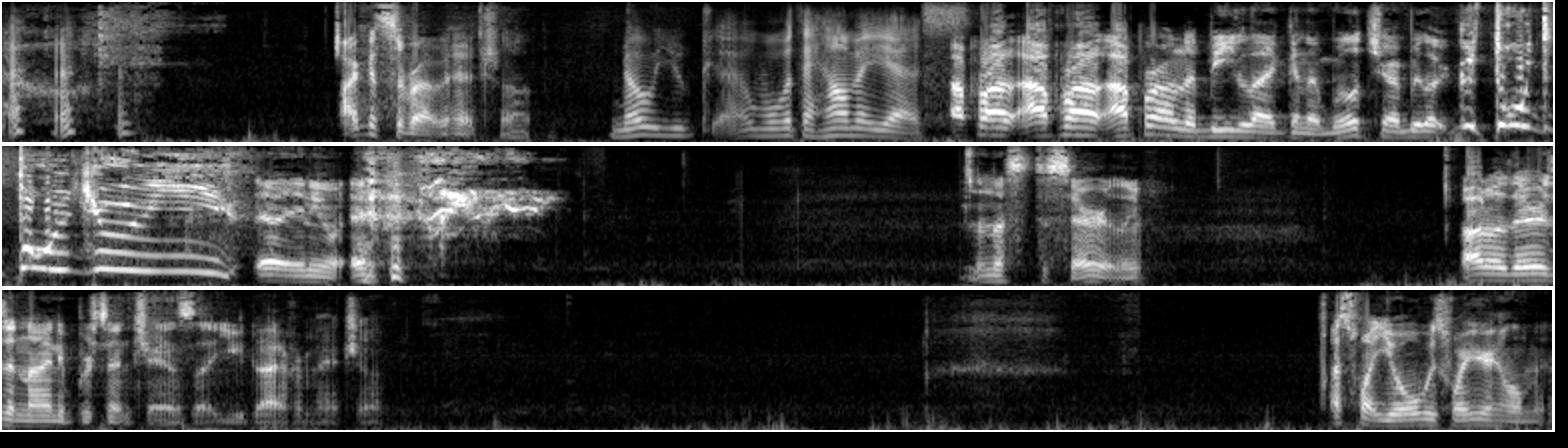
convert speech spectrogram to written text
I could survive a headshot. no, you. Uh, well, with the helmet, yes. I'll probably, I'll probably, I'll probably be like in a wheelchair. I'll be like, "Get told, told you." Uh, anyway, not necessarily. Although there is a ninety percent chance that you die from headshot. That's why you always wear your helmet.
